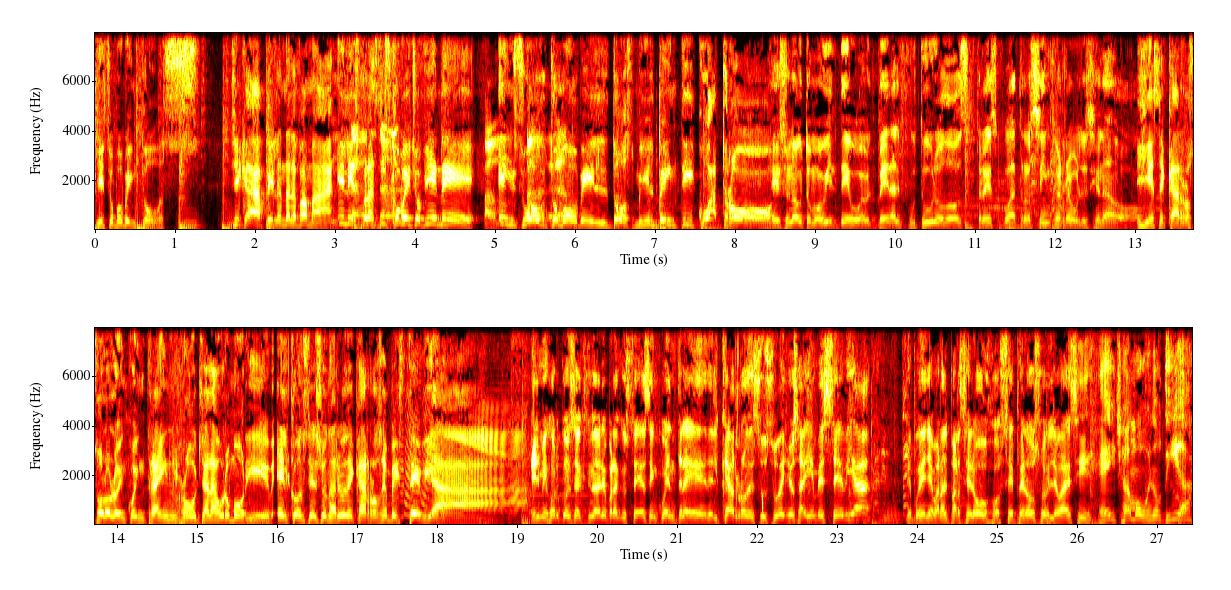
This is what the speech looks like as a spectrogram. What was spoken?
Y estos momentos. Llega a Pelanda la Fama. Él es Francisco Bello. Viene en su automóvil 2024. Es un automóvil de volver al futuro 2, 3, 4, 5 revolucionado. Y ese carro solo lo encuentra en Royal Auromori, el concesionario de carros en Vestevia. El mejor concesionario para que ustedes encuentren el carro de sus sueños ahí en Besevia. Le pueden llamar al parcero José Peroso. Él le va a decir, hey, chamo, buenos días.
